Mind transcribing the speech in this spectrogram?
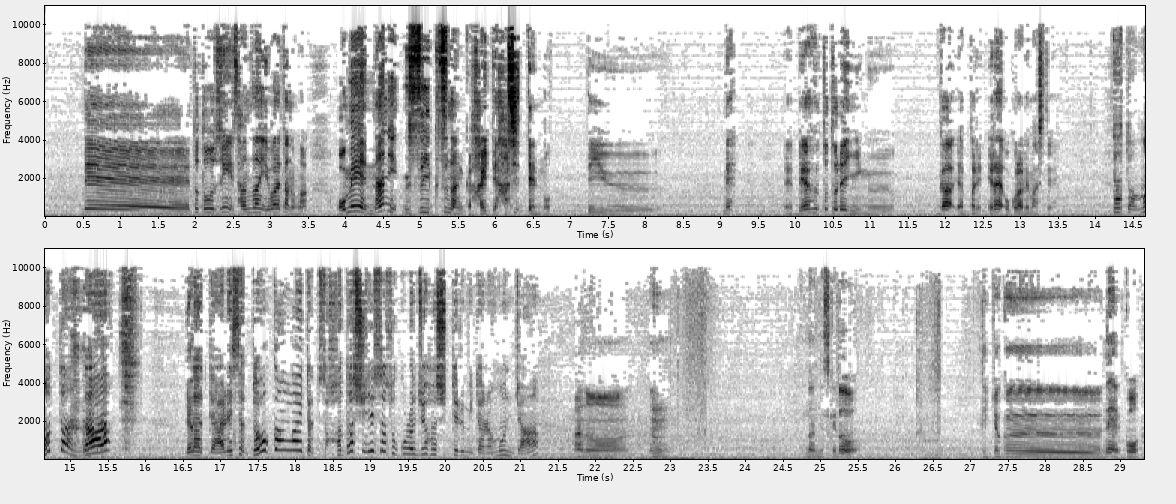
で、と同時に散々言われたのが、おめえ何薄い靴なんか履いて走ってんの？っていう、ね、えベアフットトレーニングがやっぱりえらい怒られまして。だと思ったんだ だってあれさどう考えたってさ裸足でさそこら中走ってるみたいなもんじゃん？あのー、うん。なんですけど、結局、ね、こ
